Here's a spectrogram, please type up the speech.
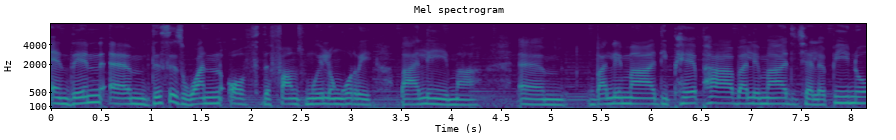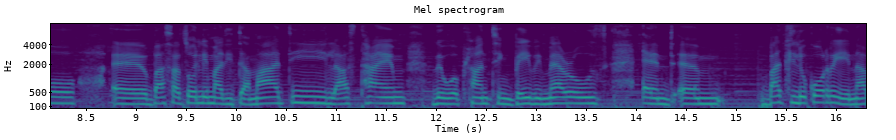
And then um, this is one of the farms mo e leng gore ba lema um, ba lema di-pepper ba lema di-jalapeno uh, ba sa tso lema last time they were planting baby marrows and um, ba tlile ko rena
